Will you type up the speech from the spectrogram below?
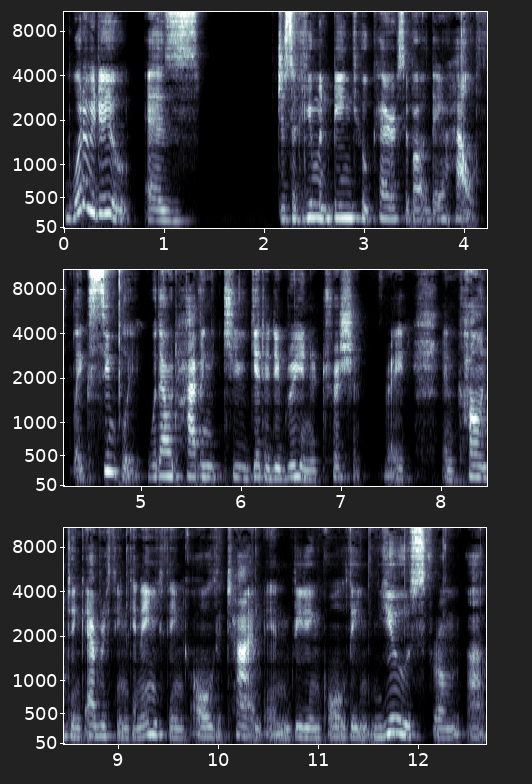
what do we do as just a human being who cares about their health, like simply without having to get a degree in nutrition, right? And counting everything and anything all the time and reading all the news from uh,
